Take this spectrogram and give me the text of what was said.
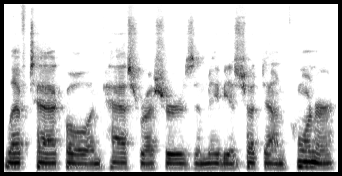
left tackle, and pass rushers, and maybe a shutdown corner.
